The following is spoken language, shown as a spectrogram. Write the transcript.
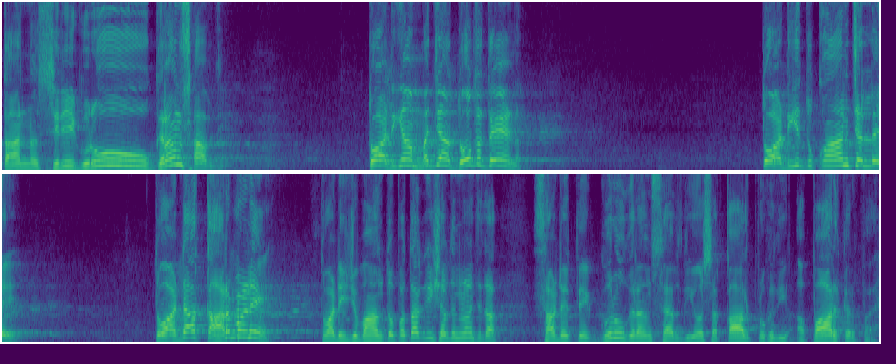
ਤਨ ਸ੍ਰੀ ਗੁਰੂ ਗ੍ਰੰਥ ਸਾਹਿਬ ਜੀ। ਤੁਹਾਡੀਆਂ ਮੱਝਾਂ ਦੁੱਧ ਦੇਣ। ਤੁਹਾਡੀ ਦੁਕਾਨ ਚੱਲੇ। ਤੁਹਾਡਾ ਘਰ ਬਣੇ। ਤੁਹਾਡੀ ਜ਼ੁਬਾਨ ਤੋਂ ਪਤਾ ਕੀ ਸ਼ਬਦ ਨਿਕਲਣਾ ਚਾਹੀਦਾ? ਸਾਡੇ ਤੇ ਗੁਰੂ ਗ੍ਰੰਥ ਸਾਹਿਬ ਦੀ ਉਸ ਅਕਾਲ ਪੁਰਖ ਦੀ ਅਪਾਰ ਕਿਰਪਾ ਹੈ।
